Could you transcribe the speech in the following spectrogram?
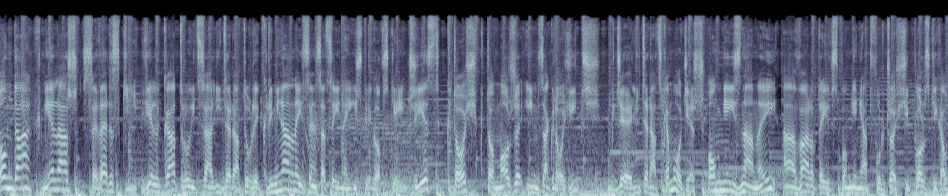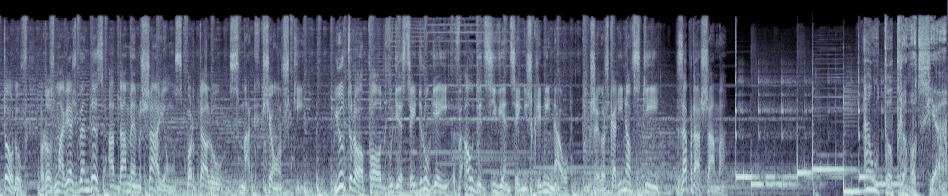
Bonda, Chmielarz, Sewerski. Wielka trójca literatury kryminalnej, sensacyjnej i szpiegowskiej. Czy jest ktoś, kto może im zagrozić? Gdzie literacka młodzież? O mniej znanej, a wartej wspomnienia twórczości polskich autorów rozmawiać będę z Adamem Szają z portalu Smak Książki. Jutro po 22 w audycji Więcej niż kryminał. Grzegorz Kalinowski, zapraszam. Autopromocja.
